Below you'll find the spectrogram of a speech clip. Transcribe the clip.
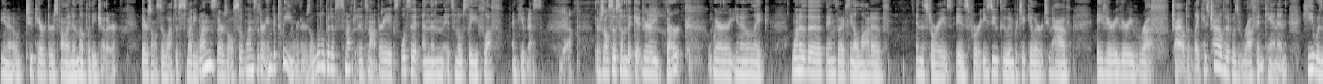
you know, two characters falling in love with each other. There's also lots of smutty ones. There's also ones that are in between where there's a little bit of smut and it's not very explicit and then it's mostly fluff and cuteness. Yeah. There's also some that get very dark, where, you know, like one of the things that I've seen a lot of in the stories is for Izuku in particular to have a very, very rough childhood. Like his childhood was rough in canon. He was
